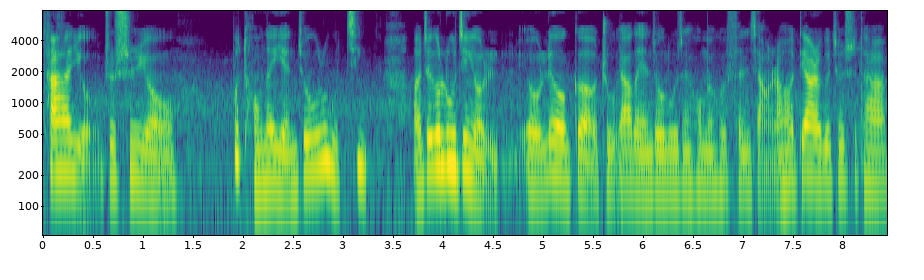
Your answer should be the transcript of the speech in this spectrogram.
它有就是有不同的研究路径啊，这个路径有有六个主要的研究路径，后面会分享。然后第二个就是它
